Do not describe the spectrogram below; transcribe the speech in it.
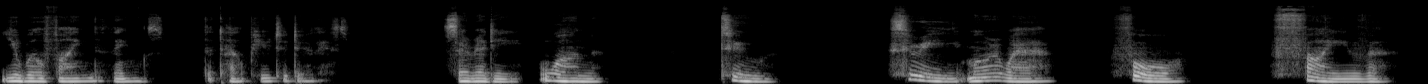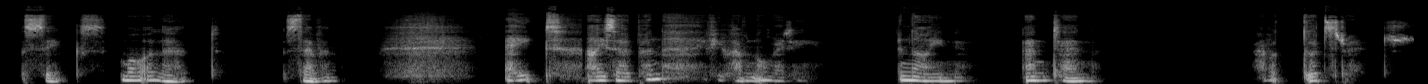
You will find the things that help you to do this. So ready. One, two, three, more aware. Four, five, six, more alert. Seven, eight, eyes open if you haven't already. Nine and ten. Have a good stretch.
